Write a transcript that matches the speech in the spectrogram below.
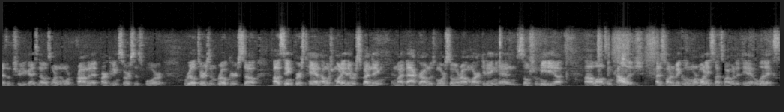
as I'm sure you guys know, is one of the more prominent marketing sources for realtors and brokers. So, I was seeing firsthand how much money they were spending, and my background was more so around marketing and social media. Uh, while I was in college, I just wanted to make a little more money, so that's why I went to data analytics.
